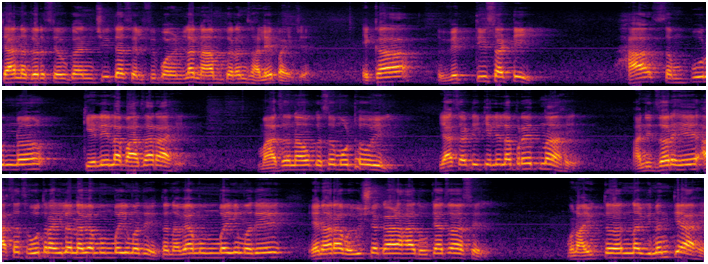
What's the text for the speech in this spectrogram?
त्या नगरसेवकांची त्या सेल्फी पॉईंटला नामकरण झाले पाहिजे. एका व्यक्तीसाठी हा संपूर्ण केलेला बाजार आहे. माझं नाव कसं मोठं होईल यासाठी केलेला प्रयत्न आहे. आणि जर हे असंच होत राहिलं नव्या मुंबईमध्ये तर नव्या मुंबईमध्ये येणारा भविष्यकाळ हा धोक्याचा असेल. म्हणून आयुक्तांना विनंती आहे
